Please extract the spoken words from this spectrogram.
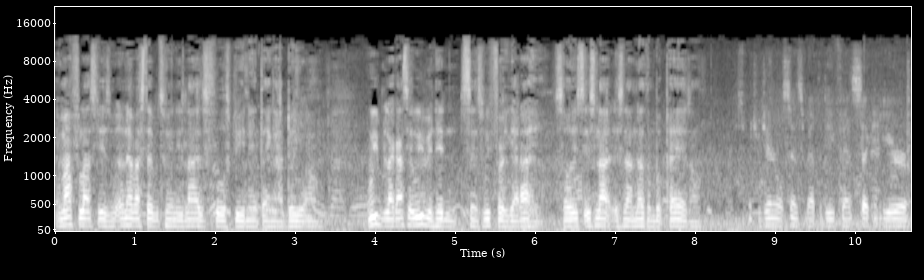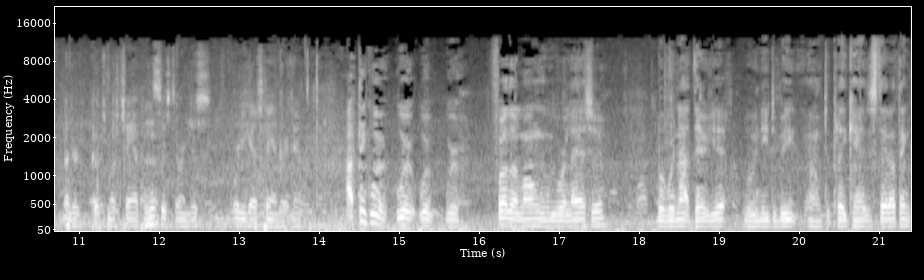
and my philosophy is whenever I step between these lines, it's full speed in anything I do. Um, we, like I said, we've been hitting since we first got out here. So it's, it's not it's not nothing but pads on. Just what's your general sense about the defense, second year under Coach Muschamp and the system? Just where do you guys stand right now? I think we're we're we're, we're further along than we were last year, but we're not there yet where we need to be um, to play Kansas State. I think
